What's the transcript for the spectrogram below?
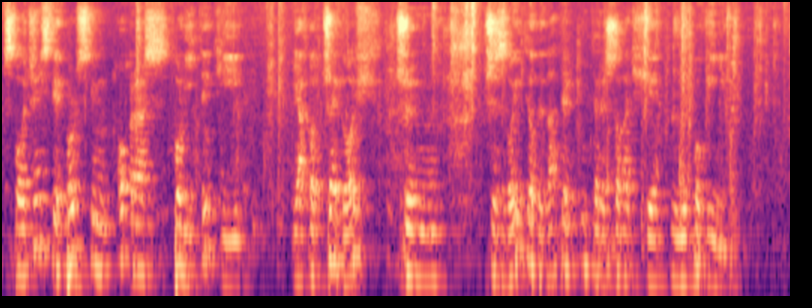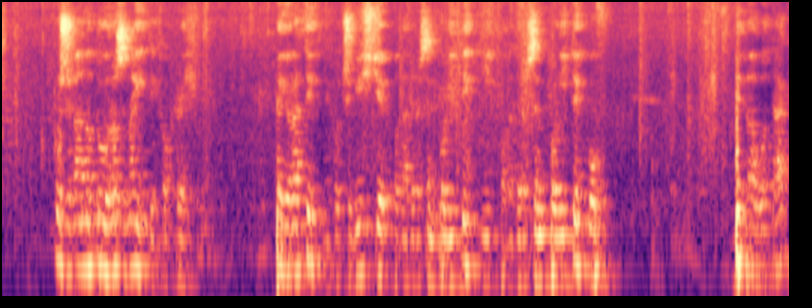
w społeczeństwie polskim obraz polityki jako czegoś, czym przyzwoity obywatel interesować się nie powinien. Używano tu rozmaitych określeń. Pejoratywnych oczywiście pod adresem polityki, pod adresem polityków, bywało tak,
